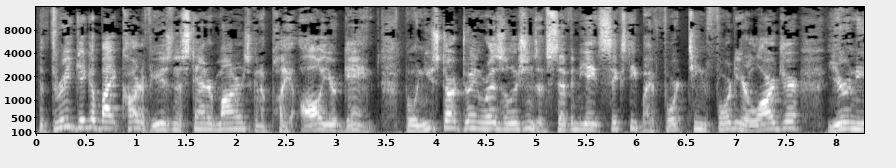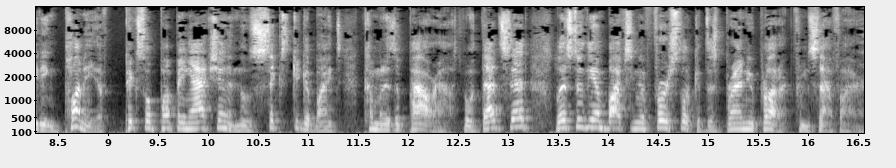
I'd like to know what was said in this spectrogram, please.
The three gigabyte card, if you're using a standard monitor, is going to play all your games. But when you start doing resolutions of 7860 by 1440 or larger, you're needing plenty of pixel pumping action and those six gigabytes coming as a powerhouse. But with that said, let's do the unboxing and first look at this brand new product from Sapphire.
